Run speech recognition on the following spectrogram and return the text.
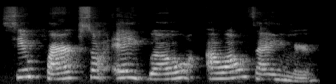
Se o Parkinson é igual ao Alzheimer.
